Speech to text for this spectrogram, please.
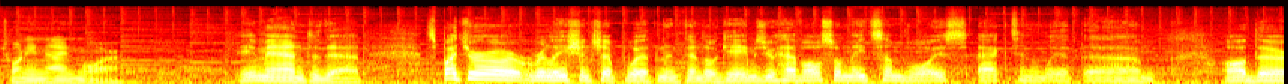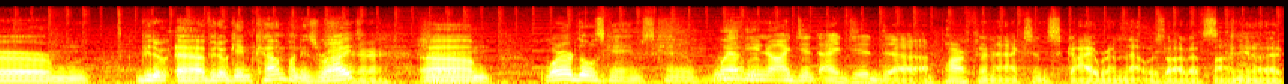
29 more. Amen to that. Despite your relationship with Nintendo games, you have also made some voice acting with um, other um, video, uh, video game companies, right? Sure, sure. Um, what are those games? Can you Well, you know, I did I did uh, Paarthurnax and Skyrim. That was a lot of fun. You know, that,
